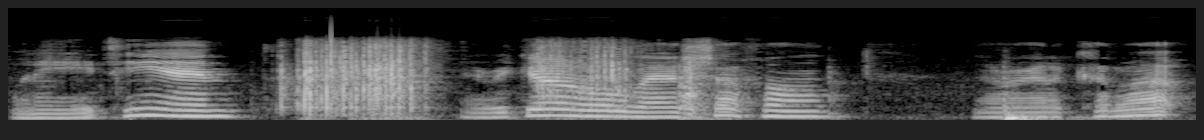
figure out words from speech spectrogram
2018. There we go, last shuffle. Now we're going to cut them up.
